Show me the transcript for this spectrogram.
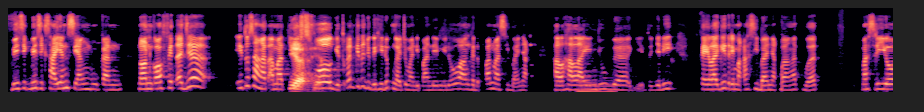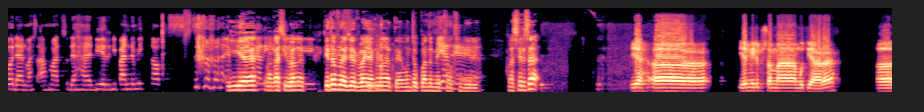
basic-basic science yang bukan non covid aja itu sangat amat Iya, useful gitu kan kita juga hidup nggak cuma di pandemi doang ke depan masih banyak hal-hal lain Hmm. juga gitu jadi sekali lagi terima kasih banyak banget buat Mas Rio dan Mas Ahmad sudah hadir di Pandemic Talks Iya, kali makasih ini. banget. Kita belajar banyak banget ya untuk Pandemic Iya, Talk iya. sendiri. Mas Firsa? Ya, eh, ya mirip sama Mutiara. Eh,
